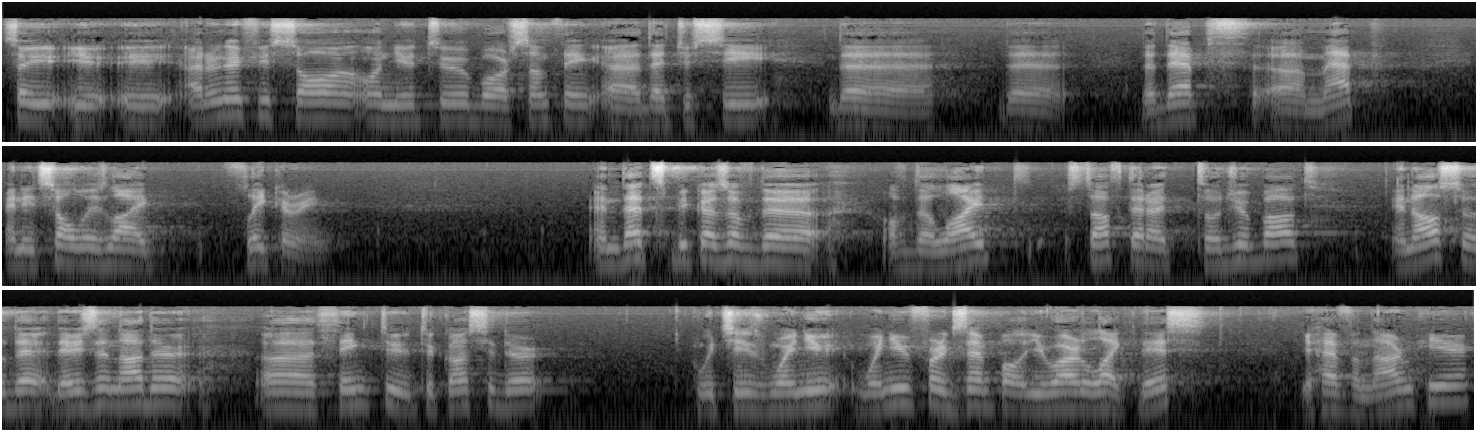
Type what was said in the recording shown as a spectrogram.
So you, you, I don't know if you saw on YouTube or something uh, that you see the, the the depth uh, map, and it's always like flickering. And that's because of the, of the light stuff that I told you about. And also there, there is another uh, thing to, to consider, which is when you, when you, for example, you are like this, you have an arm here,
